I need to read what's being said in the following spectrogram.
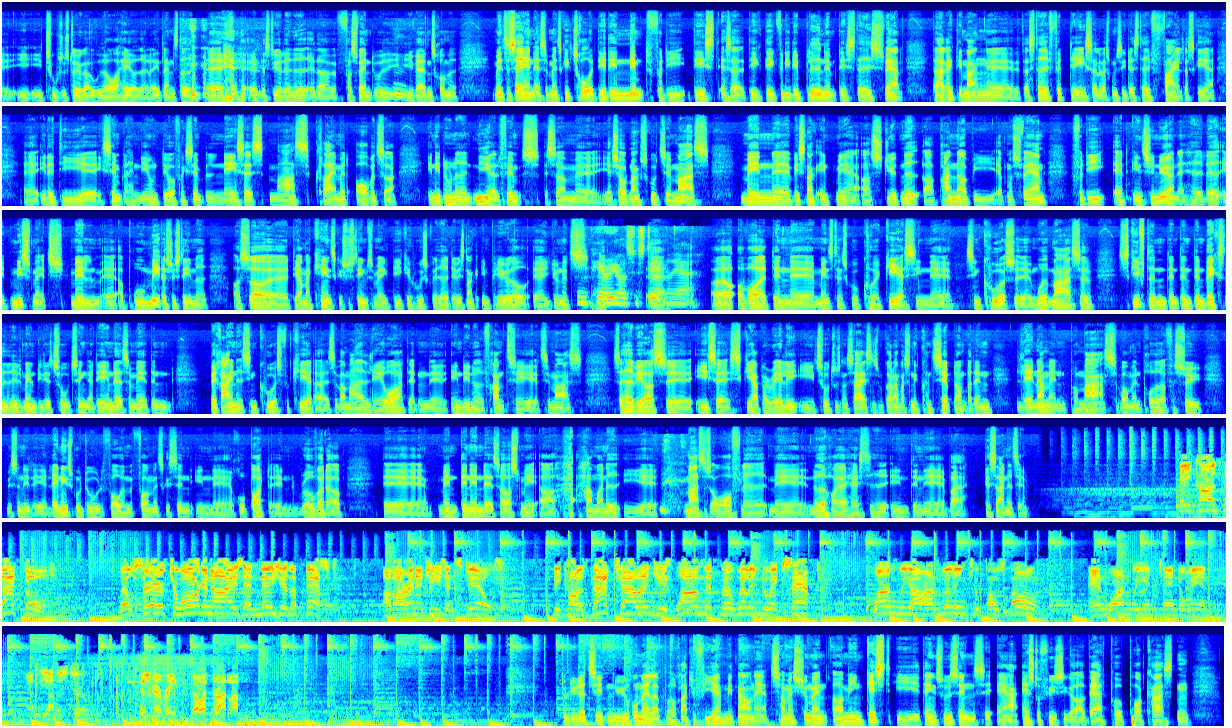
i, i tusind stykker ud over havet, eller et eller andet sted, øh, eller styrtede ned, eller forsvandt ud i, mm. i verdensrummet. Men så sagde han, altså man skal ikke tro, at det her det er nemt, fordi det er, altså, det er, det er ikke fordi, det er blevet nemt, det er stadig svært. Der er rigtig mange, øh, der er stadig fadæser, eller hvad skal man sige, der er stadig fejl, der sker. et af de eksempler, han nævnte, det var for eksempel NASA's Mars Climate Orbiter i 1999, som ja, sjovt nok skulle til Mars, men øh, hvis nok endte med at styrte ned og brænde op i atmosfæren, fordi at ingeniørerne havde lavet et mismatch mellem øh, at bruge metersystemet og så øh, det amerikanske system, som jeg ikke lige kan huske, hvad hedder. Det er vist nok Imperial øh, Units. Imperial-systemet, ja. ja. Og, og hvor den, øh, mens den skulle korrigere sin, øh, sin kurs øh, mod Mars, så skiftede den, den, den, den vekslede lidt mellem de der to ting, og det endte altså med, at den beregnede sin kurs forkert, og altså var meget lavere, da den øh, endelig nåede frem til, øh, til Mars. Så havde vi også øh, ESA Schiaparelli i 2016, som godt nok var sådan et koncept om, hvordan lander man på Mars, hvor man prøvede at forsøge med sådan et øh, landingsmodul forud for, at man skal sende en øh, robot, en rover derop. Øh, men den endte altså også med at hamre ned i øh, Mars' overflade med noget højere hastighed, end den øh, var designet til. Because that goal will serve to organize and measure the best of our energies and skills. Because that challenge is one that we're willing to accept, one we are unwilling to postpone, and one we intend to win, and the others too. Discovery, go at throttle up. Du lytter til den nye rumalder på Radio 4. Mit navn er Thomas Schumann, og min gæst i dagens udsendelse er astrofysiker og vært på podcasten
